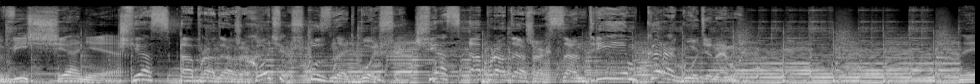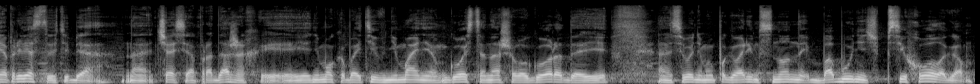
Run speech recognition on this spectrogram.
вещание. Час о продажах. Хочешь узнать больше? Час о продажах с Андреем Карагудиным. Ну, я приветствую тебя на часе о продажах. И я не мог обойти вниманием гостя нашего города. И э, сегодня мы поговорим с Нонной Бабунич, психологом,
